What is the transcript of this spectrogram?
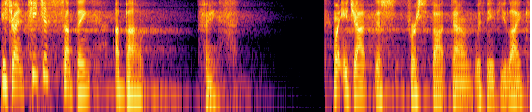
He's trying to teach us something about faith. I want you to jot this first thought down with me if you like.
